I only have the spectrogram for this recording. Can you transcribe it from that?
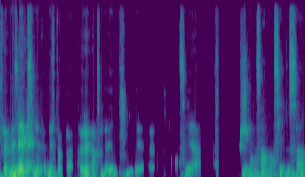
fameux ex, la fameuse première personne avec qui euh, j'ai commencé à penser tout ça,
